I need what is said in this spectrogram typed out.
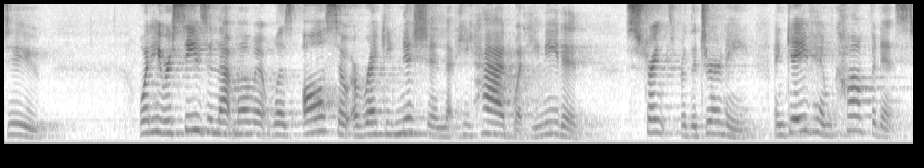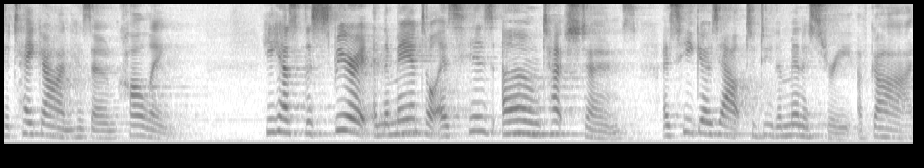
do. What he receives in that moment was also a recognition that he had what he needed strength for the journey, and gave him confidence to take on his own calling. He has the Spirit and the mantle as his own touchstones as he goes out to do the ministry of God.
